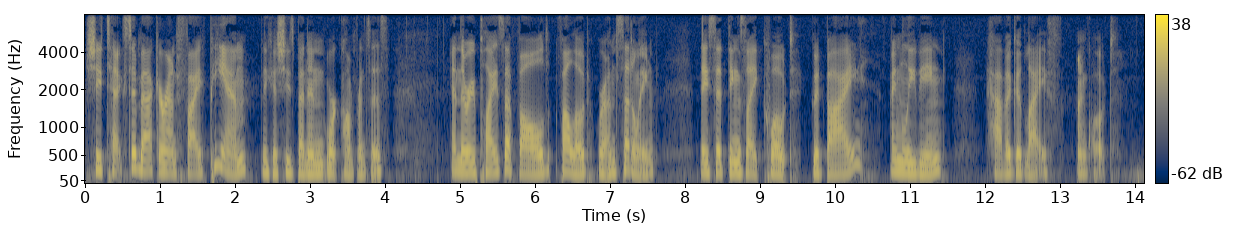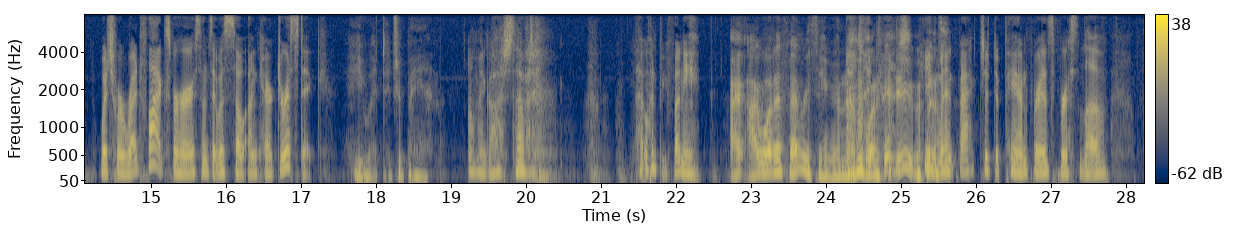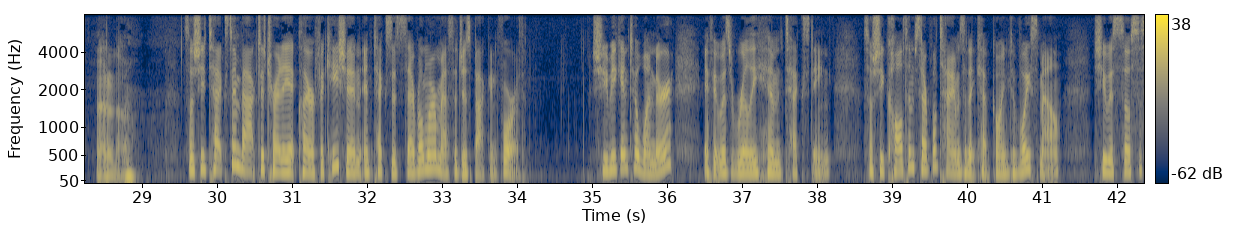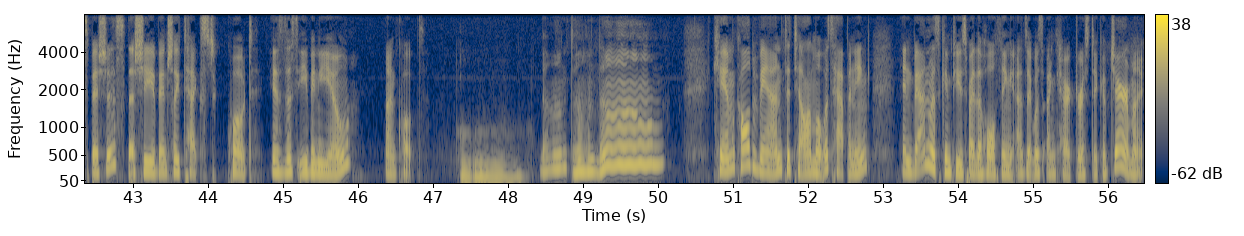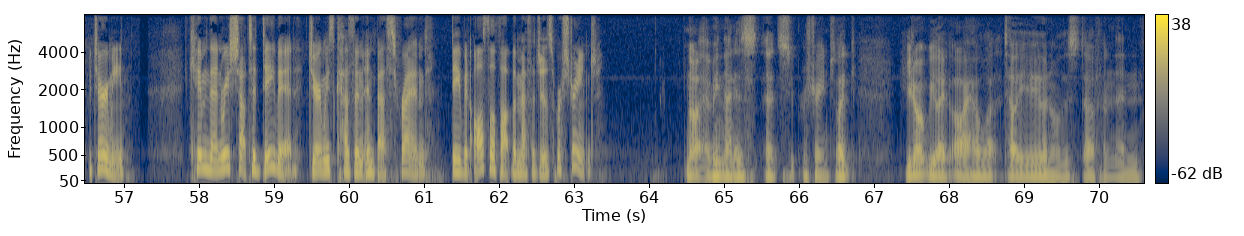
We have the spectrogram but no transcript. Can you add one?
She texted back around 5 p.m. because she's been in work conferences. And the replies that followed, followed were unsettling. They said things like, quote, goodbye, I'm leaving, have a good life, unquote, which were red flags for her since it was so uncharacteristic. He went to Japan. Oh my gosh, that would that would be funny. I I what if everything, and oh that's what I do. He went back to Japan for his first love. I don't know. So she texted him back to try to get clarification and texted several more messages back and forth. She began to wonder if it was really him texting. So she called him several times and it kept going to voicemail. She was so suspicious that she eventually texted, quote, Is this even you? Unquote. Ooh. Dun, dun, dun. Kim called Van to tell him what was happening, and Van was confused by the whole thing as it was uncharacteristic of Jeramy. Jeramy. Kim then reached out to David, Jeramy's cousin and best friend. David also thought the messages were strange. No, I mean that is that's super strange. Like you don't be like, oh, I have a lot to tell you and all this stuff, and then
